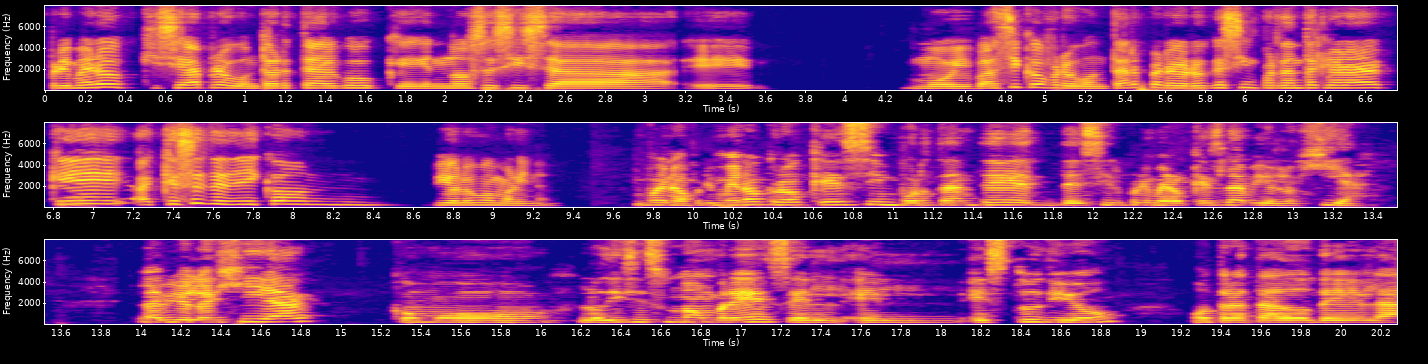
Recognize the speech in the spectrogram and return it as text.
primero quisiera preguntarte algo que no sé si sea muy básico preguntar, pero creo que es importante aclarar que, a qué se dedica un biólogo marino. Bueno, primero creo que es importante decir primero qué es la biología. La biología, como lo dice su nombre, es el, estudio o tratado de la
